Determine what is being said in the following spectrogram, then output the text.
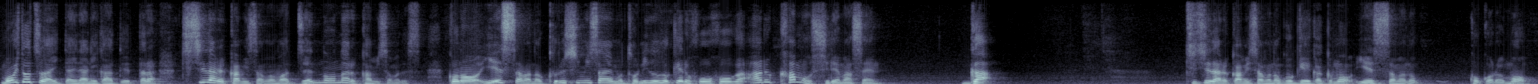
もう一つは一体何かと言ったら父なる神様は全能なる神様です。このイエス様の苦しみさえも取り除ける方法があるかもしれません。が父なる神様のご計画もイエス様の心も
